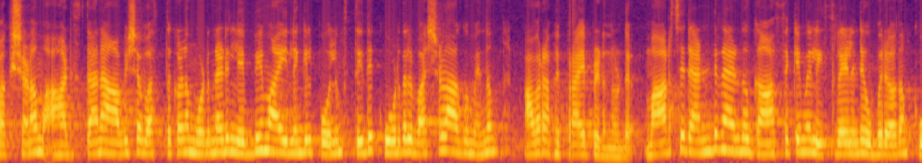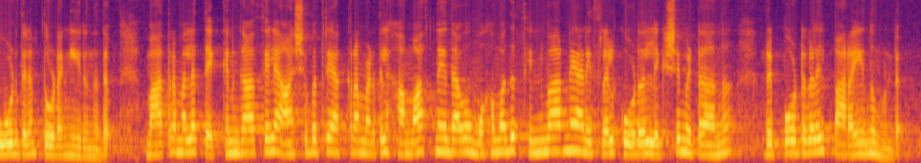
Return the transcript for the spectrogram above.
ഭക്ഷണം അടിസ്ഥാന ആവശ്യ വസ്തുക്കളും ഉടനടി ലഭ്യമായില്ലെങ്കിൽ പോലും സ്ഥിതി കൂടുതൽ വഷളാകുമെന്നും അവർ അഭിപ്രായപ്പെടുന്നുണ്ട്. മാർച്ച് രണ്ടിനായിരുന്നു ഗാസയ്ക്ക് മേൽ ഇസ്രയേലിന്റെ ഉപരോധം കൂടുതലും തുടങ്ങിയിരുന്നത്. മാത്രമല്ല തെക്കൻ ഗാസയിലെ ആശുപത്രി ആക്രമണത്തിൽ ഹമാസ് നേതാവ് മുഹമ്മദ് സിൻവാറിനെയാണ് ഇസ്രയേൽ കൂടുതൽ ലക്ഷ്യമിട്ടതെന്ന് റിപ്പോർട്ടുകളിൽ പറയുന്നുമുണ്ട്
